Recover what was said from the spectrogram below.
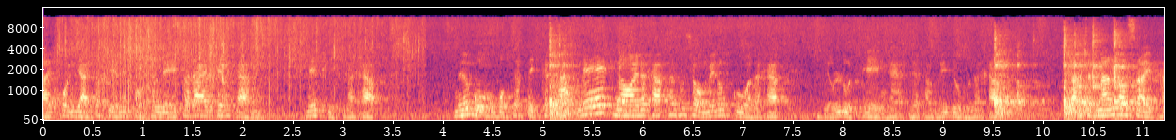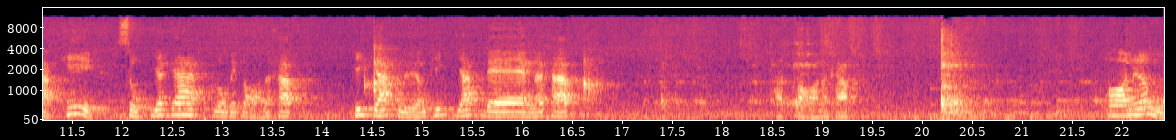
ลาย ๆ คนอยากจะเปลี่ยนเป็นของทะเลก็ได้เช่นกันไม่ผิดนะครับ เนื้อหมูของผมจะติดกระทะเล็กน้อยนะครับท่านผู้ชมไม่ต้องกลัวนะครับ เดี๋ยวหลุดเองฮะเดี๋ยวทำให้ดูนะครับ หลังจากนั้นเราใส่ผักที่สุกยากๆลงไปต่อนะครับ พริกยักษ์เหลืองพริกยักษ์แดงนะครับ ผัดต่อนะครับ พอเนื้อหมู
